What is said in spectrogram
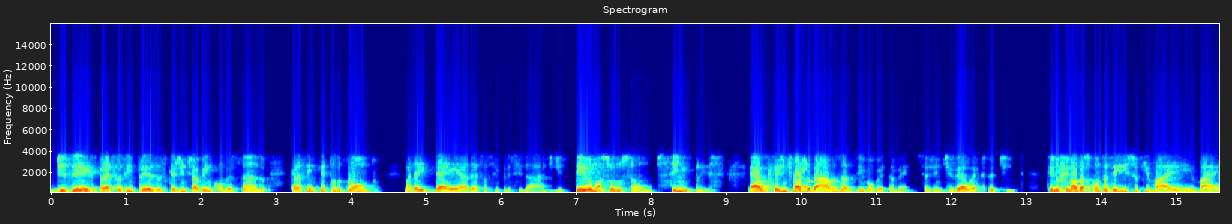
dizer para essas empresas que a gente já vem conversando que elas têm que ter tudo pronto. Mas a ideia dessa simplicidade, de ter uma solução simples, é algo que a gente vai ajudá-los a desenvolver também, se a gente tiver o expertise. Porque no final das contas é isso que vai, vai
